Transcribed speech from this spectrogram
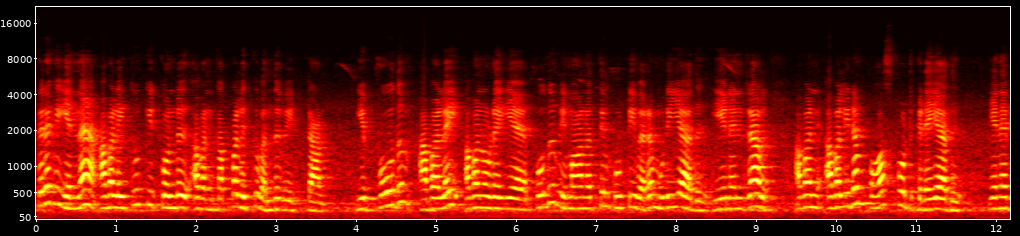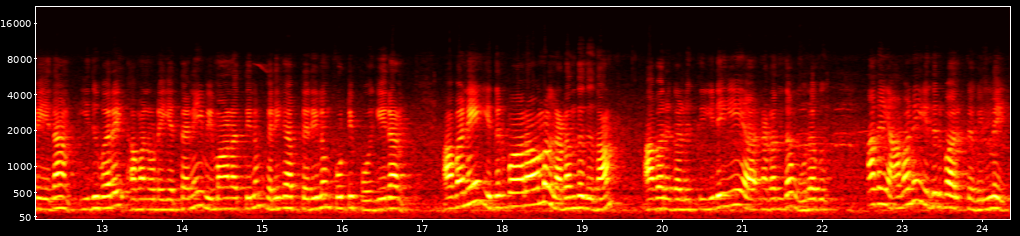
பிறகு என்ன? அவளை தூக்கி கொண்டு அவன் கப்பலுக்கு வந்துவிட்டான் எப்போதும் அவளை அவனுடைய பொது விமானத்தில் கூட்டி வர முடியாது. ஏனென்றால் அவன் அவளிடம் பாஸ்போர்ட் கிடையாது. எனவேதான் இதுவரை அவனுடைய தனி விமானத்திலும் ஹெலிகாப்டரிலும் கூட்டி போகிறான். அவனே எதிர்பாராமல் நடந்ததுதான் அவர்களுக்கு இடையே நடந்த உறவு. அதை அவனே எதிர்பார்க்கவில்லை.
